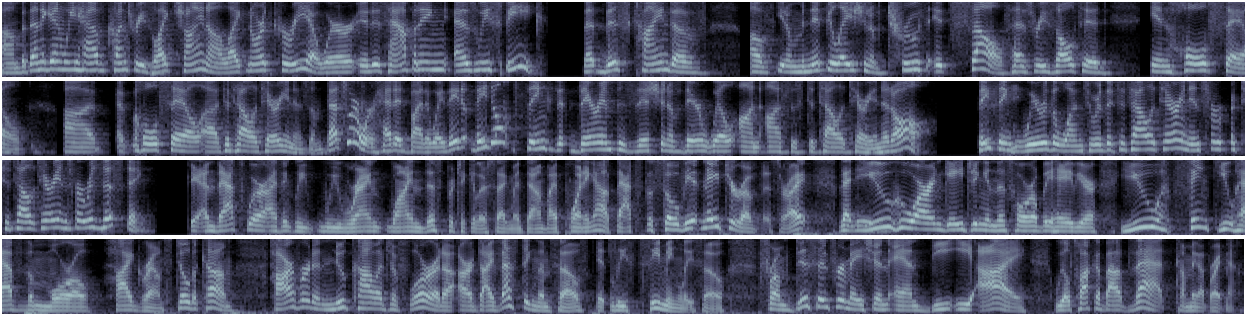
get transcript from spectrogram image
um, but then again, we have countries like China, like North Korea, where it is happening as we speak. That this kind of of you know manipulation of truth itself has resulted in wholesale uh, wholesale uh, totalitarianism. That's where we're headed, by the way. They don't, they don't think that their imposition of their will on us is totalitarian at all. They think we're the ones who are the totalitarians for totalitarians for resisting. Yeah, and that's where I think we we wind this particular segment down by pointing out that's the Soviet nature of this, right? That Indeed. you who are engaging in this horrible behavior, you think you have the moral high ground. Still to come, Harvard and New College of Florida are divesting themselves, at least seemingly so, from disinformation and DEI. We'll talk about that coming up right now.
